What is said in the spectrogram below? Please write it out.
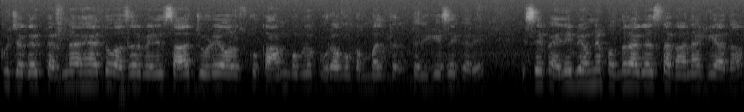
कुछ अगर करना है तो अजहर मेरे साथ जुड़े और उसको काम को हम लोग पूरा मुकम्मल तरीके से करें। इससे पहले भी हमने पंद्रह अगस्त का गाना किया था।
